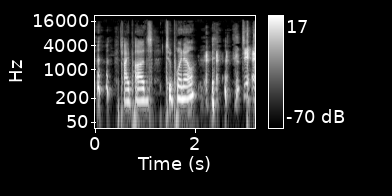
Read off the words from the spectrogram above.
Tide Pods oh? 2.0. yeah.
